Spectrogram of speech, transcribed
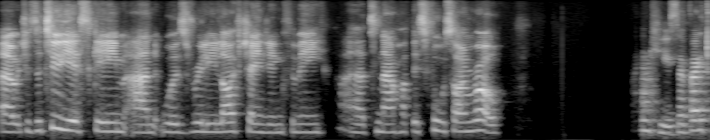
uh, which is a two-year scheme, and was really life-changing for me uh, to now have this full-time role. Thank you. So both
